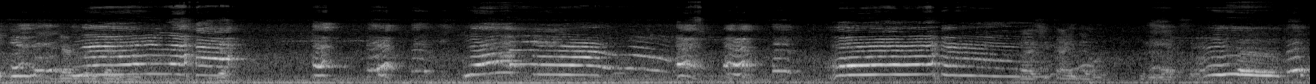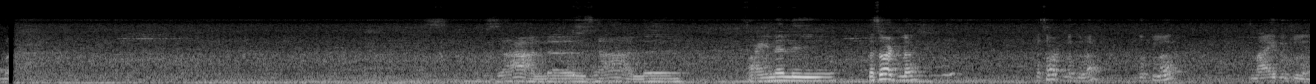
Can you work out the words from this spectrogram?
कॅडबरी कॅडबरी झालं झालं. फायनली कसं वाटलं? कसं वाटलं तुला? दुखलं? नाही दुखलं.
